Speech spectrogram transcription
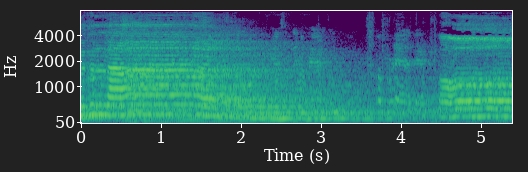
with a light. Oh.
